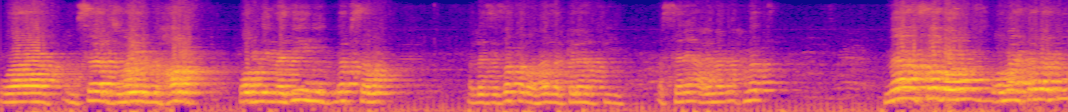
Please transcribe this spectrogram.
وأمثال زهير بن حرب وابن المديني نفسه الذي ذكر هذا الكلام في الثناء على الإمام أحمد. ما صبروا وما ثبتوا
